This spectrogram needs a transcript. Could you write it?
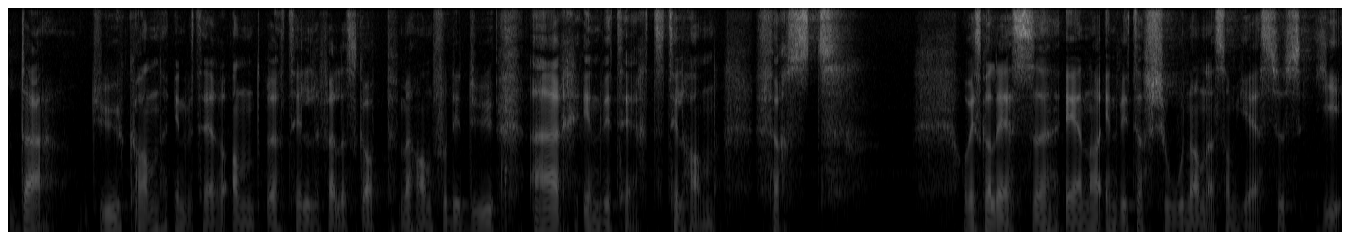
deg. Du kan invitere andre til fellesskap med han fordi du er invitert til han først. Og Vi skal lese en av invitasjonene som Jesus gir.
